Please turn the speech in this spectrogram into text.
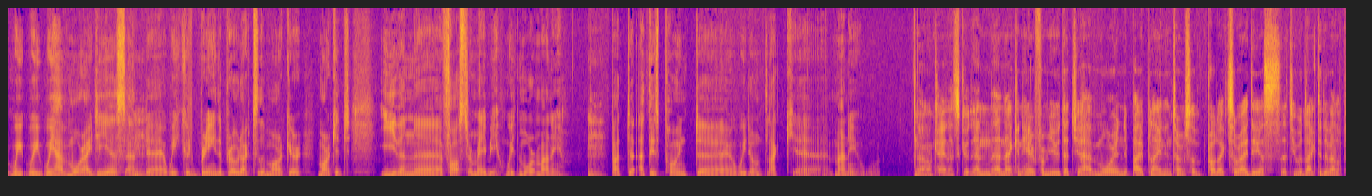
we, we we have more ideas, and mm. we could bring the product to the market market even faster, maybe with more money. Mm. But at this point, we don't lack money. No, okay, that's good. And and I can hear from you that you have more in the pipeline in terms of products or ideas that you would like to develop.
